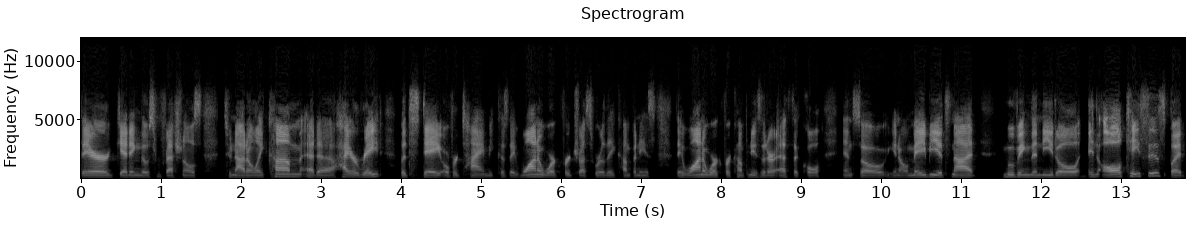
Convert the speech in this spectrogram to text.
they're getting those professionals to not only come at a higher rate, but stay over time because they want to work for trustworthy companies. They want to work for companies that are ethical. And so, you know, maybe it's not moving the needle in all cases, but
